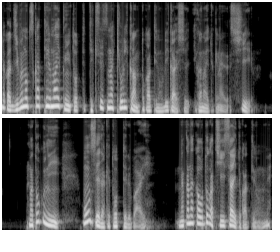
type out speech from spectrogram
だから自分の使っているマイクにとって適切な距離感とかっていうのを理解していかないといけないですし、まあ特に音声だけ撮ってる場合、なかなか音が小さいとかっていうのもね、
